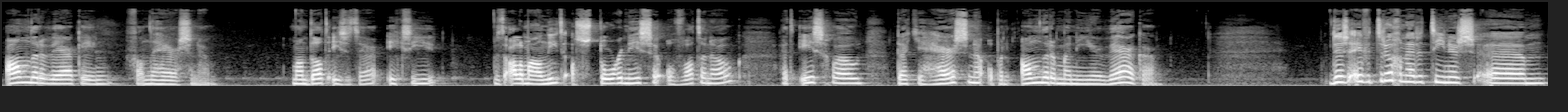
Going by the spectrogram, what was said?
andere werking van de hersenen. Want dat is het, hè. Ik zie het allemaal niet als stoornissen of wat dan ook. Het is gewoon dat je hersenen op een andere manier werken. Dus even terug naar de tieners um,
